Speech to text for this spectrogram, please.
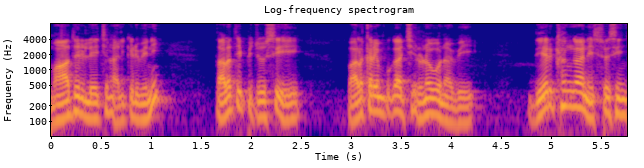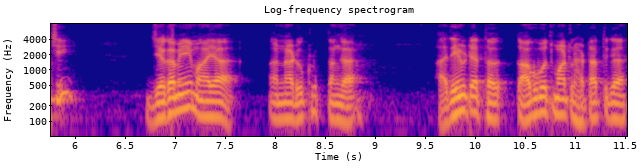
మాధురి లేచిన అలికిడి విని తల తిప్పి చూసి పలకరింపుగా చిరునవ్వు నవ్వి దీర్ఘంగా నిశ్వసించి జగమే మాయా అన్నాడు క్లుప్తంగా. అదేమిటా తా తాగుబోతు మాటలు హఠాత్తుగా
